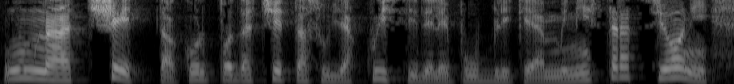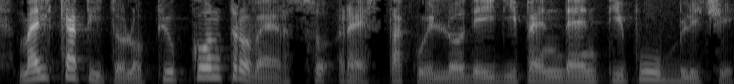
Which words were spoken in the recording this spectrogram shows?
una accetta, colpo d'accetta sugli acquisti delle pubbliche amministrazioni, ma il capitolo più controverso resta quello dei dipendenti pubblici.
